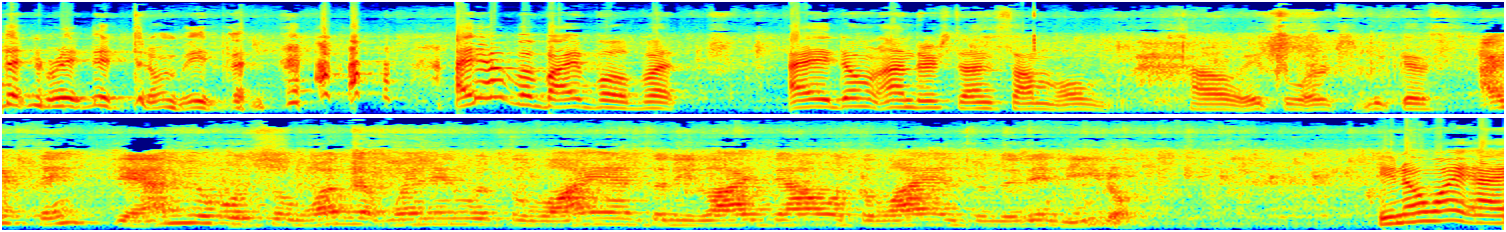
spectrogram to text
then read it to me then. I have a Bible, but I don't understand some of how it works because I think Daniel was the one that went in with the lions and he lied down with the lions and they didn't eat him. you know why I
